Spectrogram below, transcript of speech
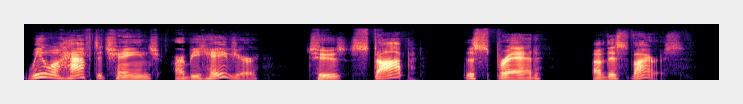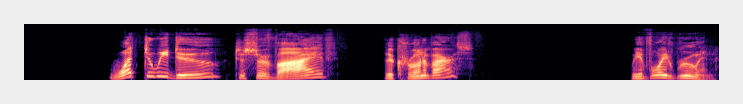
We will have to change our behavior to stop the spread of this virus. What do we do to survive the coronavirus? We avoid ruin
